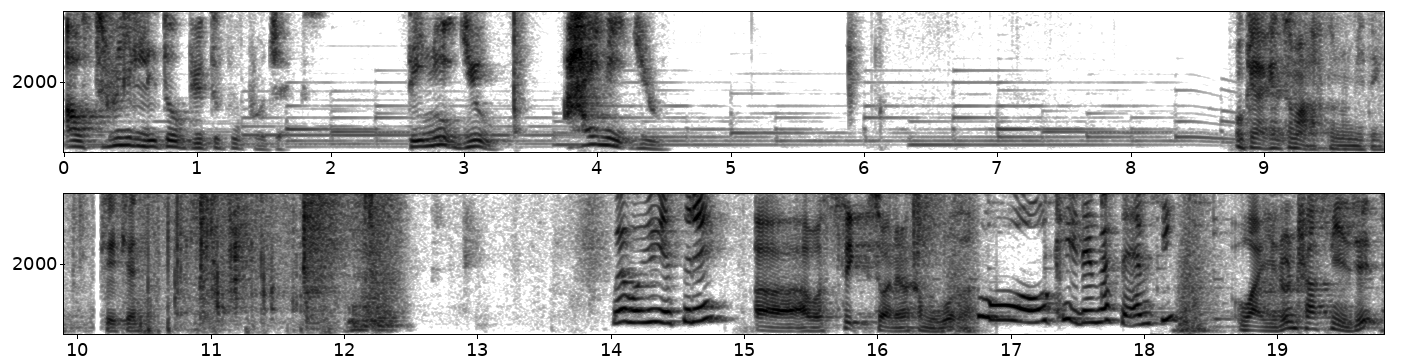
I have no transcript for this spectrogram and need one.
Our three little beautiful projects. They need you. I need you. Okay, I cancel my afternoon meeting. Okay, Ken. Where were you yesterday? Uh, I was sick, so I never come to work. lah. Oh, okay, then where's the MC? Why, you don't trust me, is it?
